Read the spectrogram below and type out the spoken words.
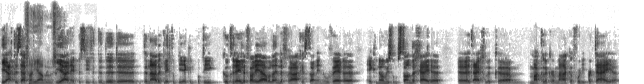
ja, het is variabelen misschien. Ja, nee, precies. De, de, de, de nadruk ligt op die, op die culturele variabelen. En de vraag is dan in hoeverre economische omstandigheden uh, het eigenlijk um, makkelijker maken voor die partijen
